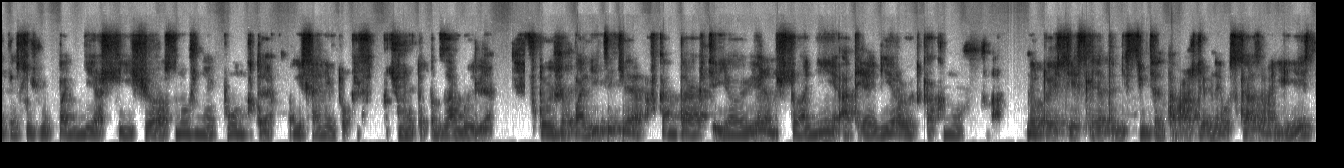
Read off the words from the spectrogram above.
этой службе поддержки еще раз нужные пункты, если они их почему-то подзабыли. В той же политике ВКонтакте я уверен, что они отреагируют как нужно. Ну, то есть, если это действительно там враждебные высказывания есть,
